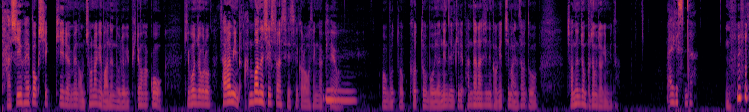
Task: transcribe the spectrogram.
다시 회복시키려면 엄청나게 많은 노력이 필요하고 기본적으로 사람이 한 번은 실수할 수 있을 거라고 생각해요. 음. 뭐 뭐 또 그것도 뭐 연인들끼리 판단하시는 거겠지만서도 저는 좀 부정적입니다. 알겠습니다. 음.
